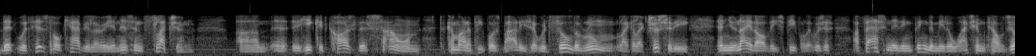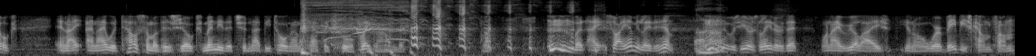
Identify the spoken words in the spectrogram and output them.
that with his vocabulary and his inflection. Um, uh, he could cause this sound to come out of people's bodies that would fill the room like electricity and unite all these people. It was just a fascinating thing to me to watch him tell jokes, and I and I would tell some of his jokes, many that should not be told on a Catholic school playground. But, but I so I emulated him. It was years later that when I realized, you know, where babies come from,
